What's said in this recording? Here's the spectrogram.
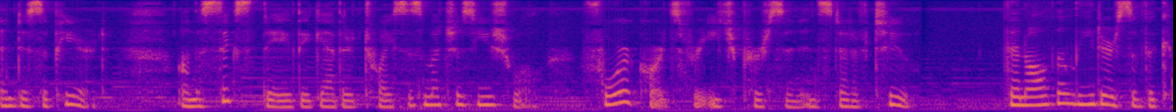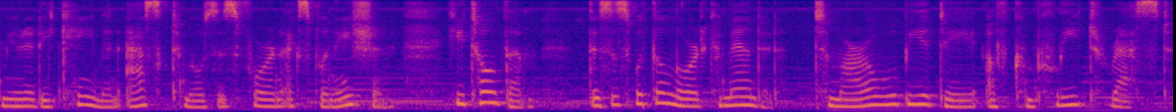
and disappeared. On the sixth day, they gathered twice as much as usual, four quarts for each person instead of two. Then all the leaders of the community came and asked Moses for an explanation. He told them, This is what the Lord commanded. Tomorrow will be a day of complete rest,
